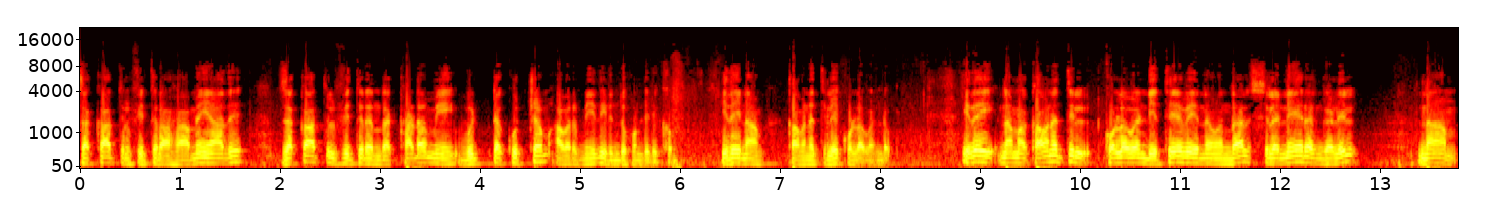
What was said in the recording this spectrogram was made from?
ஜக்காத்துல் ஃபித்ராக அமையாது. ஜக்காத்துல் ஃபித்ர் என்ற கடமையை விட்ட குற்றம் அவர் மீது இருந்து கொண்டிருக்கும். இதை நாம் கவனத்திலே கொள்ள வேண்டும். இதை நம்ம கவனத்தில் கொள்ள வேண்டிய தேவை என்னவென்றால் சில நேரங்களில் நாம்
